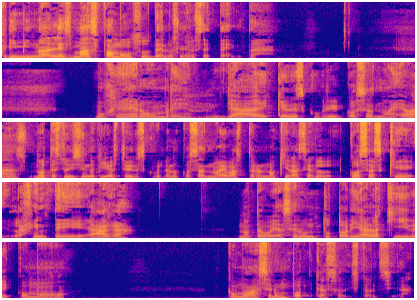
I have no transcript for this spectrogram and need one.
Criminales más famosos de los años 70. Mujer, hombre, ya hay que descubrir cosas nuevas. No te estoy diciendo que yo estoy descubriendo cosas nuevas, pero no quiero hacer cosas que la gente haga. No te voy a hacer un tutorial aquí de cómo cómo hacer un podcast a distancia.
